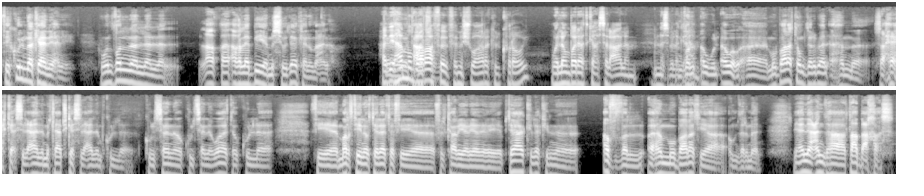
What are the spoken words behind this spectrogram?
في كل مكان يعني ونظن ال- ال- الأغلبية من السودان كانوا معنا هذه مباراة يتعاطفوا. في, مشوارك الكروي ولا مباريات كأس العالم بالنسبة لك أهم؟ أول ها، مباراة أم درمان أهم صحيح كأس العالم ما تلعبش كأس العالم كل كل سنة وكل سنوات أو كل في مرتين أو ثلاثة في في الكارير يعني بتاعك لكن أفضل أهم مباراة هي أم درمان لأن عندها طابع خاص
